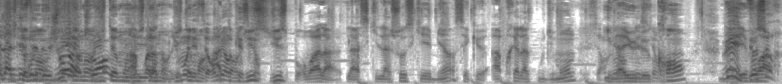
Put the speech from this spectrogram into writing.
il a justement, des de joueurs, justement, justement, justement, Coupe du en juste, juste pour voilà, là, ce qui, la chose qui est bien, c'est que après la Coupe du Monde, Il a en eu le cran Oui, d'aller bien voir, sûr.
